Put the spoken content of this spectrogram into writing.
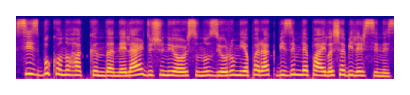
Siz bu konu hakkında neler düşünüyorsunuz yorum yaparak bizimle paylaşabilirsiniz.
